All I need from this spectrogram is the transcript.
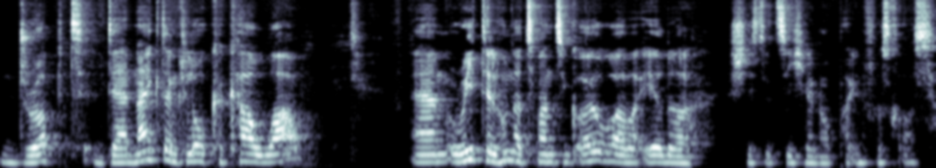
droppt der Nike Dunk Low Kakao Wow. Ähm, Retail 120 Euro, aber Elder schießt jetzt sicher noch ein paar Infos raus.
